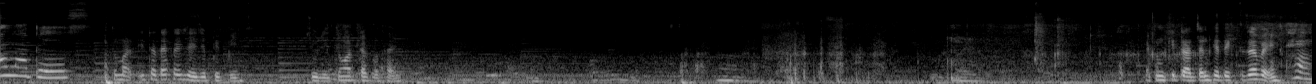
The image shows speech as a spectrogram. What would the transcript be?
আল্লাহ তোমার এটা দেখাই যায় যে পেপি চুড়ি তোমারটা কোথায়? এখন কি টারজানকে দেখতে যাবে? হ্যাঁ।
